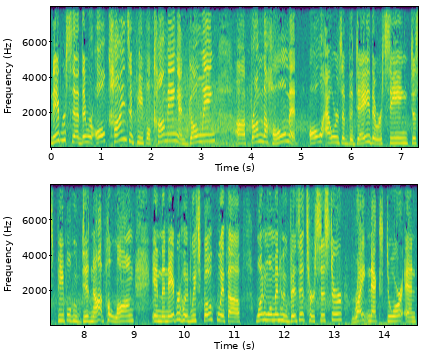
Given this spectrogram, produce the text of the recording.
neighbors said there were all kinds of people coming and going uh, from the home at all hours of the day. They were seeing just people who did not belong in the neighborhood. We spoke with uh, one woman who visits her sister right next door, and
